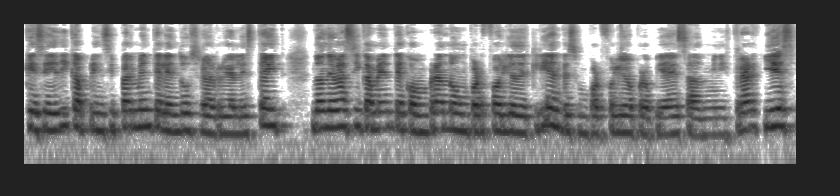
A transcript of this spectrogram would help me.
que se dedica principalmente a la industria del real estate, donde básicamente comprando un portfolio de clientes, un portfolio de propiedades a administrar, y es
